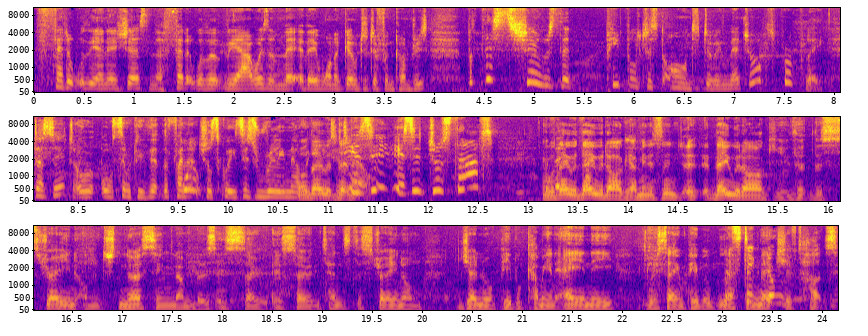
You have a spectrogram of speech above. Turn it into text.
fed up with the NHS and they're fed up with the, the hours and they, they want to go to different countries. But this shows that people just aren't doing their jobs properly. Does it? Or, or simply that the financial well, squeeze is really now well, beginning would, to tell? Is it, is it just that? Well, they would, they would argue, I mean, uh, they would argue that the strain on nursing numbers is so, is so intense, the strain on general people coming in A&E, we're saying people left in makeshift huts.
